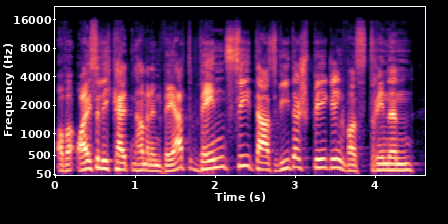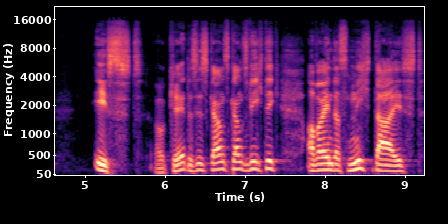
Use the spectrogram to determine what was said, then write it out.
aber Äußerlichkeiten haben einen Wert, wenn sie das widerspiegeln, was drinnen ist. Okay, das ist ganz, ganz wichtig. Aber wenn das nicht da ist,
